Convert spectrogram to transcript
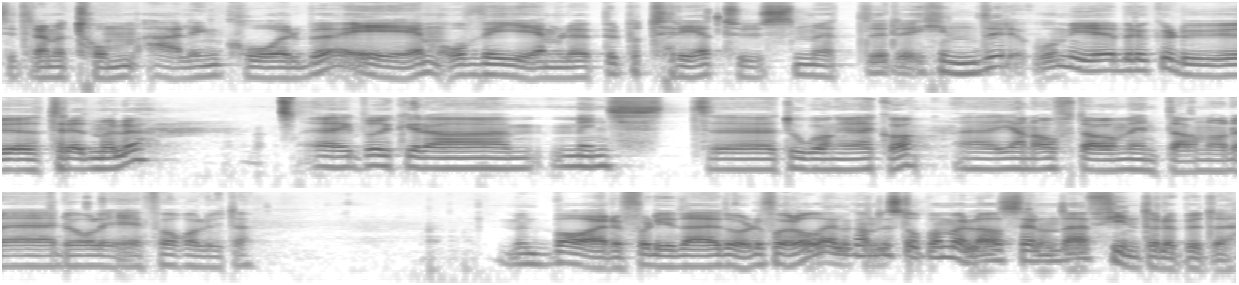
Sitter her med Tom Erling Kårbø, EM- og VM-løper på 3000 meter hinder. Hvor mye bruker du tredemølle? Jeg bruker det minst uh, to ganger i uka. Uh, gjerne oftere om vinteren når det er dårlige forhold ute. Men bare fordi det er dårlige forhold, eller kan du stå på mølla selv om det er fint å løpe ute?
